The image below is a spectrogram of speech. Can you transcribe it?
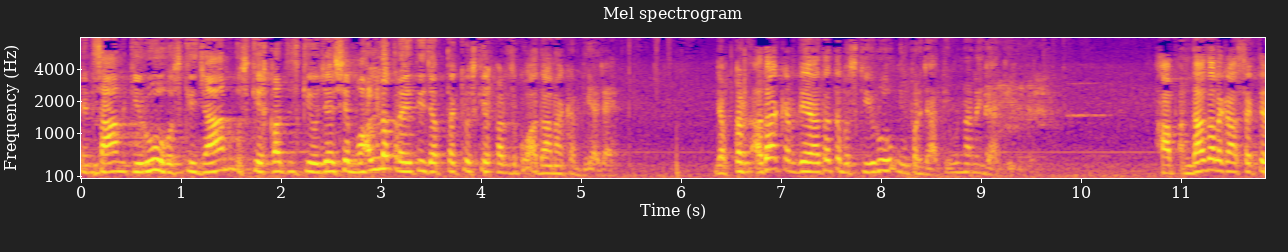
انسان کی روح، اس کی جان، اس کے قرض کی وجہ سے معلق رہتی جب تک کہ اس کے قرض کو ادا نہ کر دیا جائے۔ جب قرض ادا کر دیا جاتا تب اس کی روح اوپر جاتی، ورنہ نہیں جاتی۔ آپ اندازہ لگا سکتے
